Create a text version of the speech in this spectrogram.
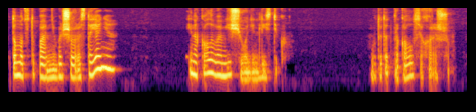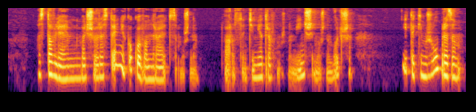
Потом отступаем небольшое расстояние и накалываем еще один листик. Вот этот прокололся хорошо. Оставляем небольшое расстояние, какое вам нравится. Можно пару сантиметров, можно меньше, можно больше. И таким же образом,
